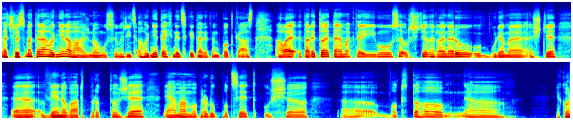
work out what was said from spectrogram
Začali jsme teda hodně navážno, musím říct, a hodně technicky tady ten podcast, ale tady to je téma, kterýmu se určitě v Headlineru budeme ještě věnovat, protože já mám opravdu pocit už od toho jako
